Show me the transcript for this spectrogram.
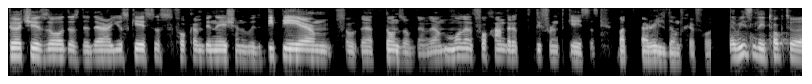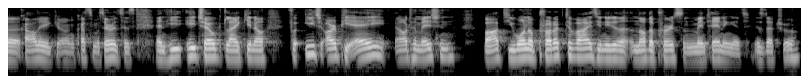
purchase orders, that there are use cases for combination with BPM. So there are tons of them. There are more than 400 different cases, but I really don't have. I recently talked to a colleague on customer services, and he, he joked like, you know, for each RPA automation bot you want to productivize, you need another person maintaining it. Is that true?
